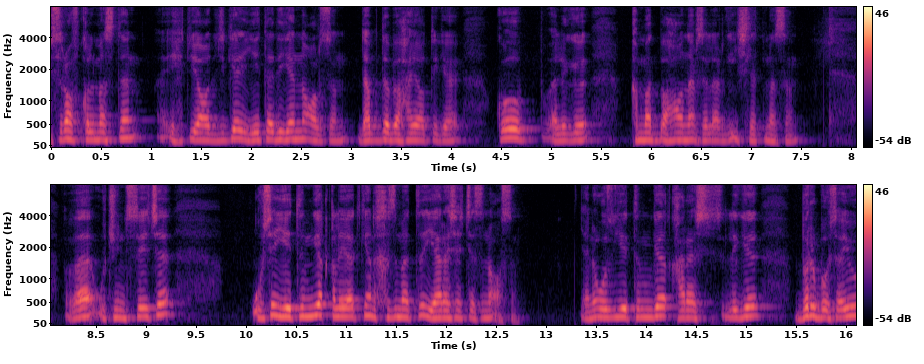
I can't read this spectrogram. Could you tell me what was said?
Isrof qilmasdan ehtiyojiga yetadiganini olsin, dabdaba hayotiga ko'p haligi qimmatbaho narsalarga ishlatmasin. Va uchinchisi esa o'sha yetimga qilayotgan xizmati yarashachasini olsin. Ya'ni o'zi yetimga qarashligi bir bo'lsa-yu,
